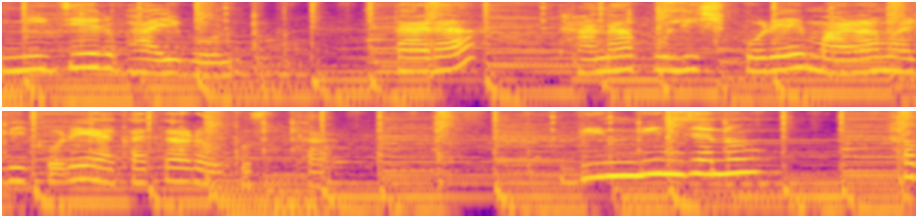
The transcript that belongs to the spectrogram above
নিজের ভাই বোন তারা থানা পুলিশ করে মারামারি করে একাকার অবস্থা। দিন দিন যেন সব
